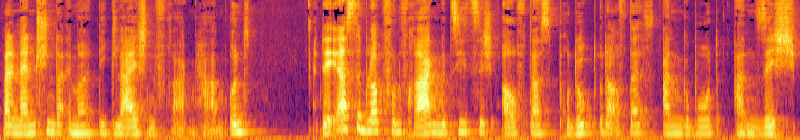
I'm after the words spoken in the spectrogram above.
weil Menschen da immer die gleichen Fragen haben. Und der erste Block von Fragen bezieht sich auf das Produkt oder auf das Angebot an sich.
